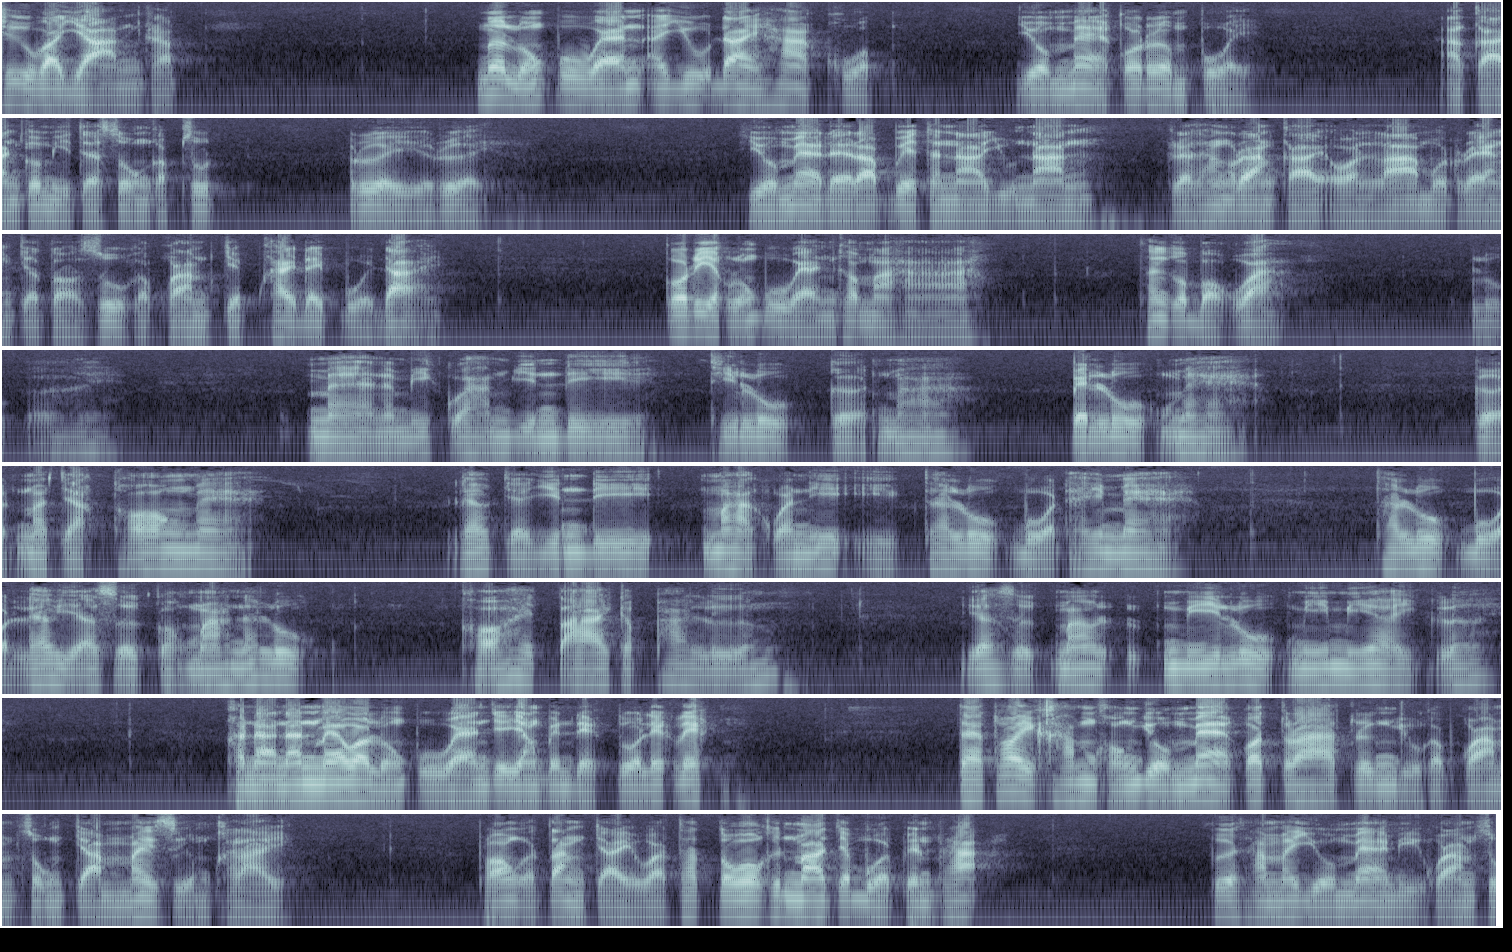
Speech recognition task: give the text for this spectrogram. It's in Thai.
ชื่อว่ายานครับ เมื่อหลวงปู่แหวนอายุได้ห้าขวบ โยมแม่ก็เริ่มป่วย อาการก็มีแต่ทรงกับสุด เรื่อยๆโยมแม่ได้รับเวทนาอยู่นาน กระทั่งร่างกายอ่อนล้าหมดแรงจะต่อสู้กับความเจ็บไข้ได้ป่วยได้ ก็เรียกหลวงปู่แหวนเข้ามาหา ท่านก็บอกว่า ลูกเอ้ยแม่นะมีความยินดีที่ลูกเกิดมา เป็นลูกแม่ เกิดมาจากท้องแม่ แล้วจะยินดีมากกว่านี้อีกถ้าลูกบวชให้แม่ ถ้าลูกบวชแล้วอย่าสึกออกมานะลูก ขอให้ตายกับผ้าเหลือง อย่าสึกมามีลูกมีเมียอีกเลย ขณะนั้นแม้ว่าหลวงปู่แหวนจะยังเป็นเด็กตัวเล็กๆ แต่ถ้อยคำของโยมแม่ก็ตราตรึงอยู่กับความทรงจำไม่เสื่อมคลายพร้อมกับตั้งใจว่าถ้าโตขึ้นมาจะบวชเป็นพระ พื่อทำให้โยมแม่มีความสุข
